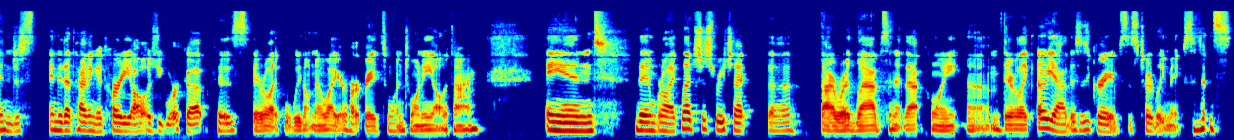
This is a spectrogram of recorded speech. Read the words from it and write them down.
and just ended up having a cardiology workup because they were like, well, we don't know why your heart rate's 120 all the time. And then we're like, let's just recheck the thyroid labs. And at that point, um, they're like, oh, yeah, this is Graves. This totally makes sense.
